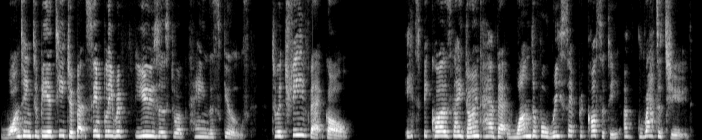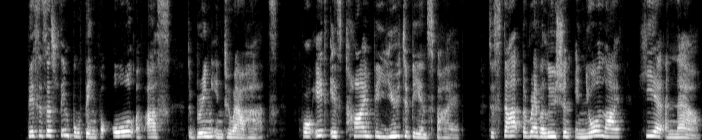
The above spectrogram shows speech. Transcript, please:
wanting to be a teacher, but simply refuses to obtain the skills to achieve that goal. It's because they don't have that wonderful reciprocity of gratitude. This is a simple thing for all of us to bring into our hearts. For it is time for you to be inspired, to start the revolution in your life here and now.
